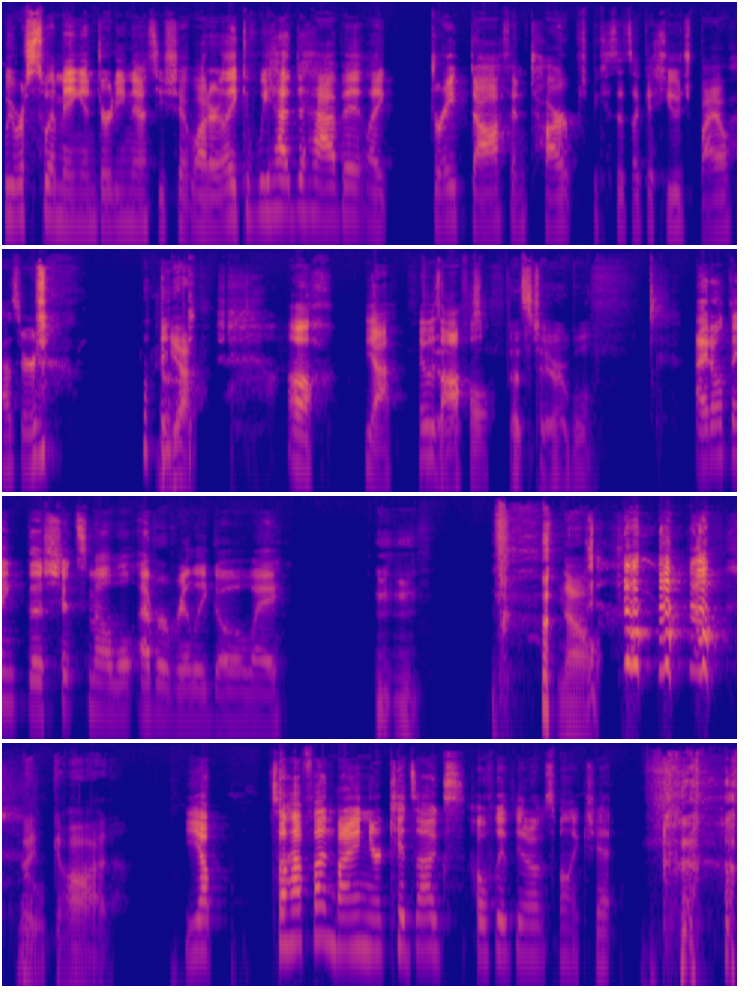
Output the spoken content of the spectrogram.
We were swimming in dirty nasty shit water. Like if we had to have it like draped off and tarped because it's like a huge biohazard. Like, Yeah. Oh, yeah. It was Yeah, awful. That's terrible. I don't think the shit smell will ever really go away. Mm-mm. No. Good Nope. God. yep. So have fun buying your kids' Uggs. Hopefully they don't smell like shit.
